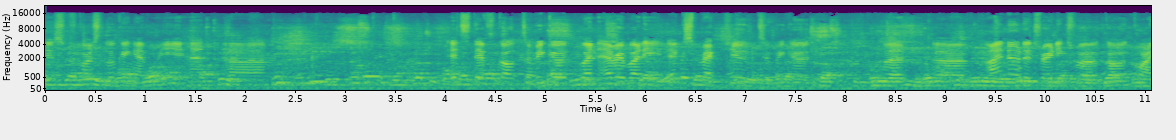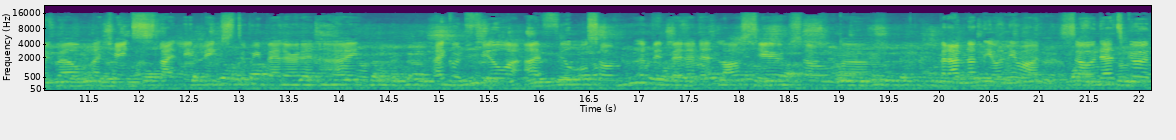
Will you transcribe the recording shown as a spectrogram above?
is of course looking at me and um, it's difficult to be good when everybody expects you to be good. But uh, I knew the trainings were going quite well. I changed slightly things to be better, and I I could feel I feel also a bit better than last year. So, um, but I'm not the only one, so that's good.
